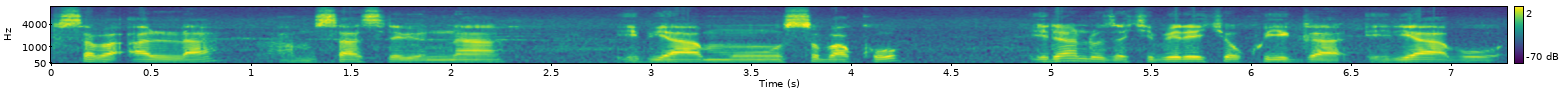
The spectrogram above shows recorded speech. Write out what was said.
Tusaba allah amusaasire byonna ebyamusobako era ndowooza kibeere ekyokuyiga eri abo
